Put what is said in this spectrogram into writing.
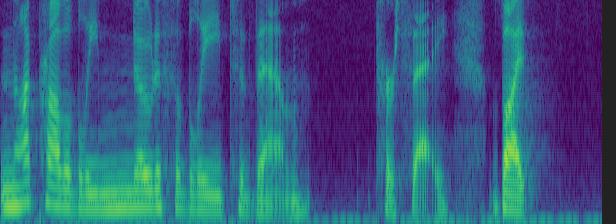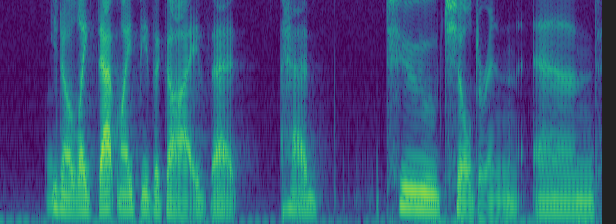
not probably noticeably to them per se, but you know, like that might be the guy that had two children and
